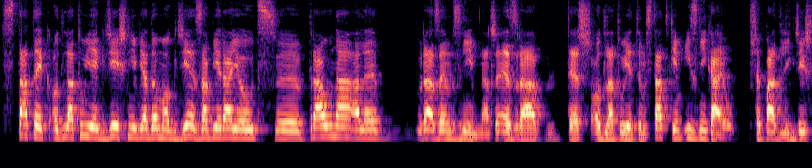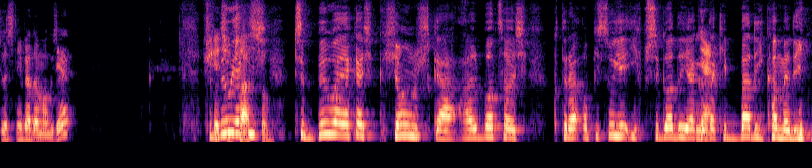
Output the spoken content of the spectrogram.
statek odlatuje gdzieś nie wiadomo gdzie, zabierając e, Trauna, ale razem z nim. Znaczy Ezra też odlatuje tym statkiem i znikają. Przepadli gdzieś, lecz nie wiadomo gdzie. Czy, był jakiś, czy była jakaś książka albo coś, która opisuje ich przygody jako Nie. takie buddy comedy?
